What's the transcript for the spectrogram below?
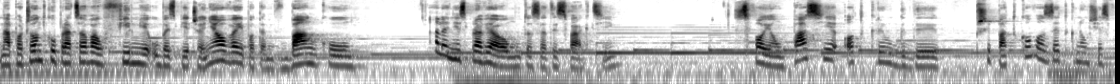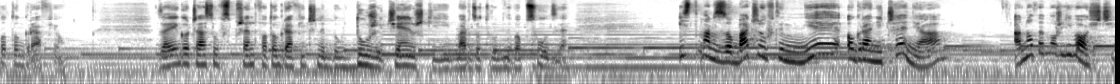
Na początku pracował w firmie ubezpieczeniowej, potem w banku, ale nie sprawiało mu to satysfakcji. Swoją pasję odkrył, gdy przypadkowo zetknął się z fotografią. Za jego czasów sprzęt fotograficzny był duży, ciężki i bardzo trudny w obsłudze. Eastman zobaczył w tym nie ograniczenia, a nowe możliwości.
